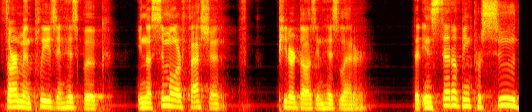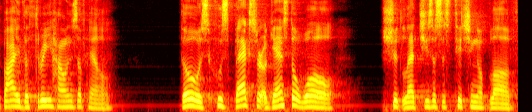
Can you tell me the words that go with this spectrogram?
Thurman pleads in his book, in a similar fashion, Peter does in his letter, that instead of being pursued by the three hounds of hell, those whose backs are against the wall should let Jesus' teaching of love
